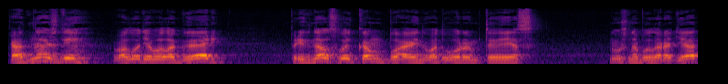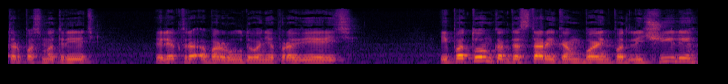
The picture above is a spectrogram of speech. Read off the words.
Однажды Володя Вологарь пригнал свой комбайн во двор МТС. Нужно было радиатор посмотреть, электрооборудование проверить. И потом, когда старый комбайн подлечили,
